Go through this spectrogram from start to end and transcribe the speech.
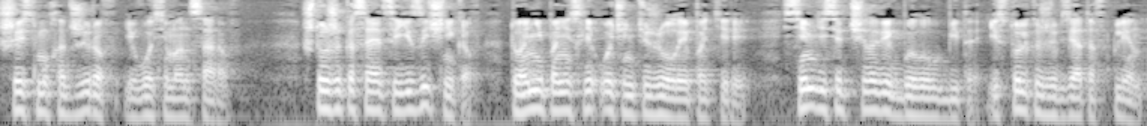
6 мухаджиров и 8 ансаров. Что же касается язычников, то они понесли очень тяжелые потери. 70 человек было убито и столько же взято в плен,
